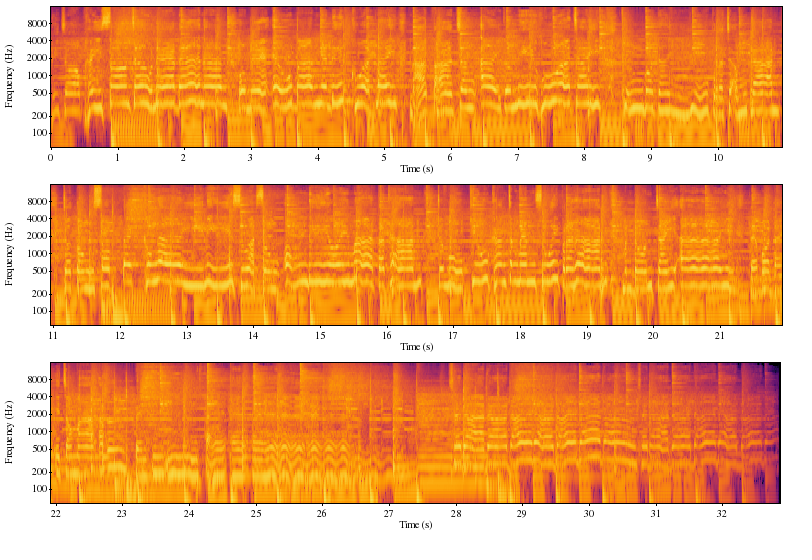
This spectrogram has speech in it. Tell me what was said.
ให้จอบให้ซ้อนเจ้าแน่ดานาง โอแม่เอวบางอย่าดึกขวดไหลหน้าตาจังอายก็มีหัวใจ ถึงบ่ได้อยู่ประจำการจะต้องสเปคของไอ้ายลีสวดส่งองค์ดีไอยมาตรฐาน จมูกคิ้วข้างจังแม่นสวยประหาร มันโดนใจอาย แต่บ่ได้เจ้ามาเป็นแฟนชดาดาดา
